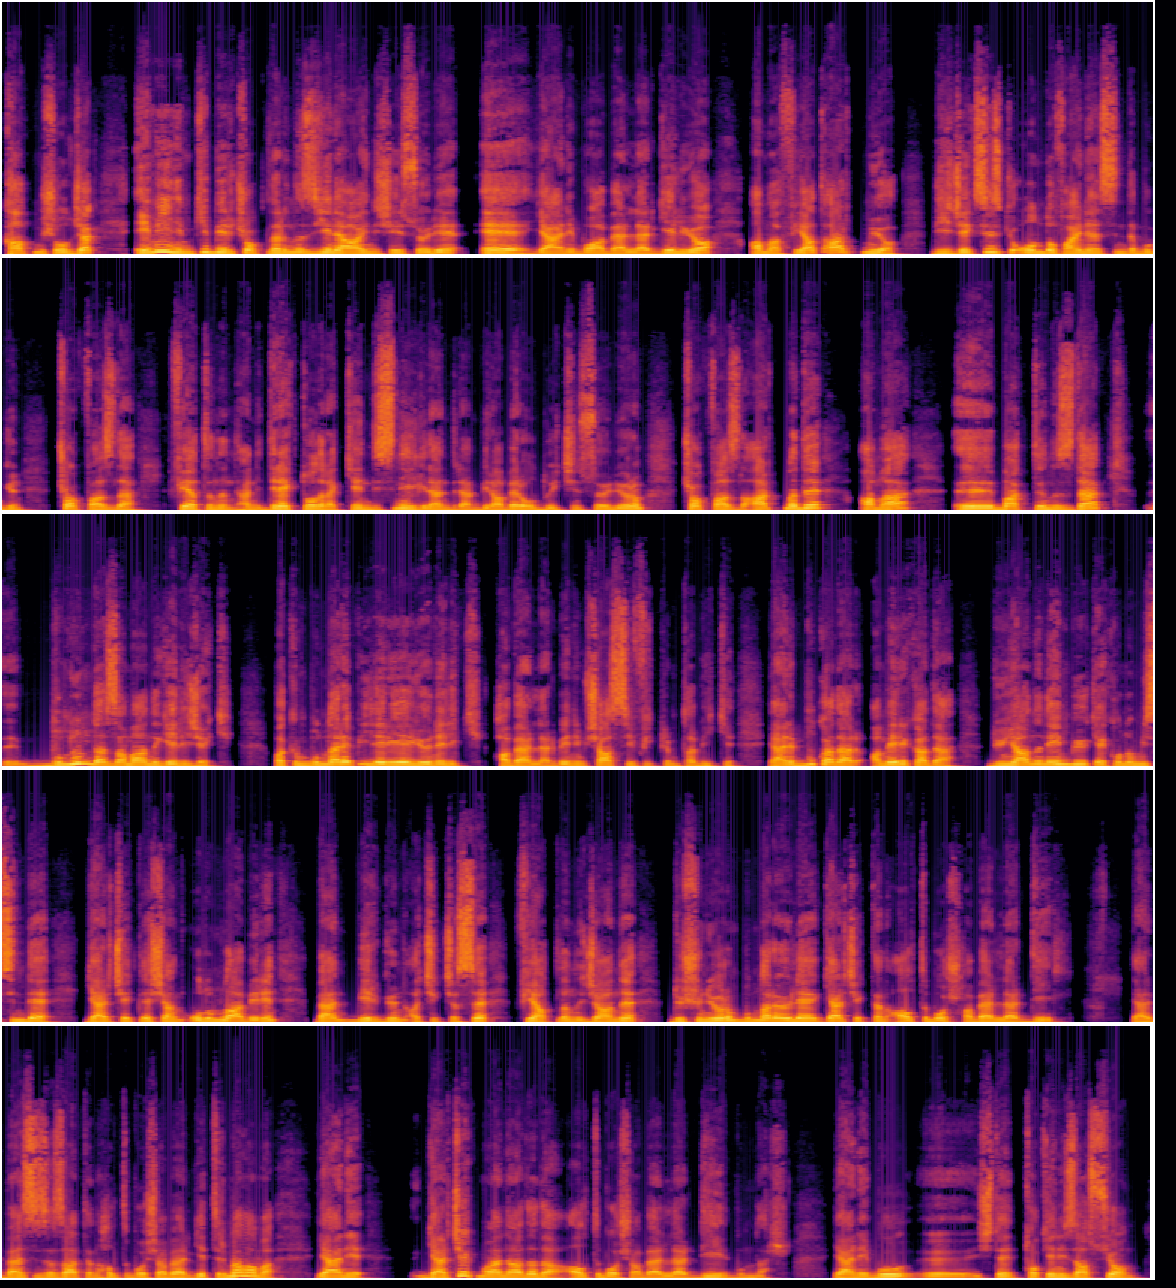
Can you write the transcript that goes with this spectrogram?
kalkmış olacak. Eminim ki birçoklarınız yine aynı şeyi söylüyor. E yani bu haberler geliyor ama fiyat artmıyor. Diyeceksiniz ki Ondo Finance'in de bugün çok fazla fiyatının hani direkt olarak kendisini ilgilendiren bir haber olduğu için söylüyorum. Çok fazla artmadı ama e, baktığınızda e, bunun da zamanı gelecek. Bakın bunlar hep ileriye yönelik haberler. Benim şahsi fikrim tabii ki. Yani bu kadar Amerika'da dünyanın en büyük ekonomisinde gerçekleşen olumlu haberin ben bir gün açıkçası fiyatlanacağını düşünüyorum. Bunlar öyle gerçekten altı boş haberler değil. Yani ben size zaten altı boş haber getirmem ama yani gerçek manada da altı boş haberler değil bunlar. Yani bu e, işte tokenizasyon,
